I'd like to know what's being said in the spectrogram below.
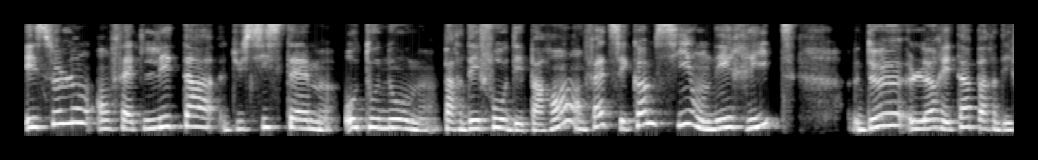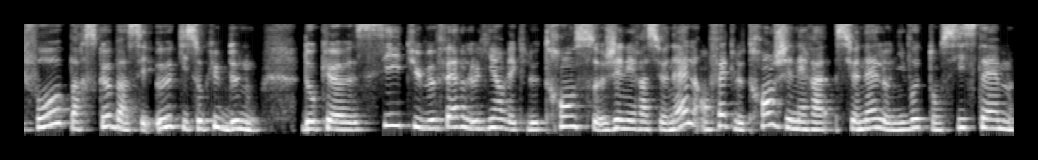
Et selon, en fait, l'état du système autonome par défaut des parents, en fait, c'est comme si on hérite de leur état par défaut parce que bah, c'est eux qui s'occupent de nous. Donc, euh, si tu veux faire le lien avec le transgénérationnel, en fait, le transgénérationnel au niveau de ton système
